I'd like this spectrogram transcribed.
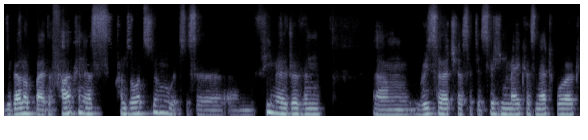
developed by the Falcones Consortium, which is a um, female-driven um, researchers, a decision makers network,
